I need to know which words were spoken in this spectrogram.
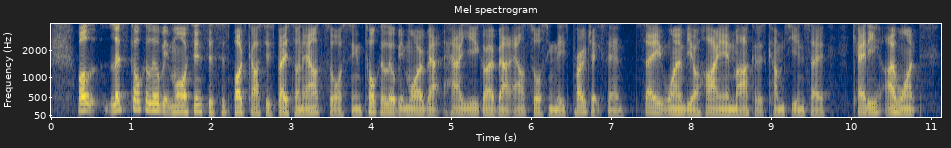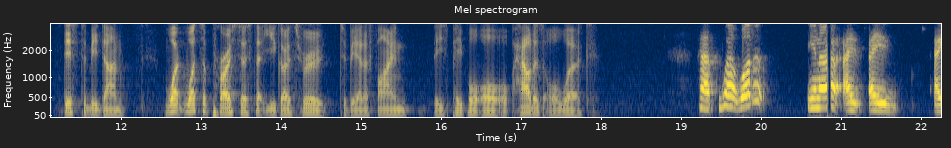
well, let's talk a little bit more since this, this podcast is based on outsourcing. Talk a little bit more about how you go about outsourcing these projects. Then, say one of your high end marketers come to you and say, "Katie, I want this to be done." What what's a process that you go through to be able to find these people, or, or how does it all work? Uh, well, what you know, I, I I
